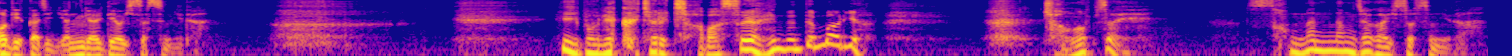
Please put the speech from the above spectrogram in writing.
거기까지 연결되어 있었습니다. 이번에 그자를 잡았어야 했는데 말이야. 정업사에 성난 낭자가 있었습니다.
